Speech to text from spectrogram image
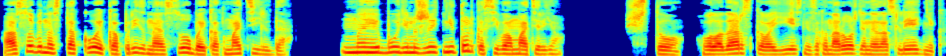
особенно с такой капризной особой, как Матильда? Мы будем жить не только с его матерью. Что, у Володарского есть незаконорожденный наследник,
